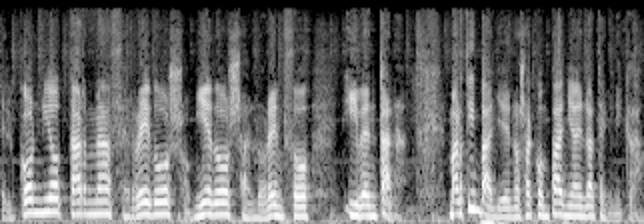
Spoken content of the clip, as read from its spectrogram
El Conio, Tarna, Cerredo, Somiedo, San Lorenzo y Ventana. Martín Valle nos acompaña en la técnica.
